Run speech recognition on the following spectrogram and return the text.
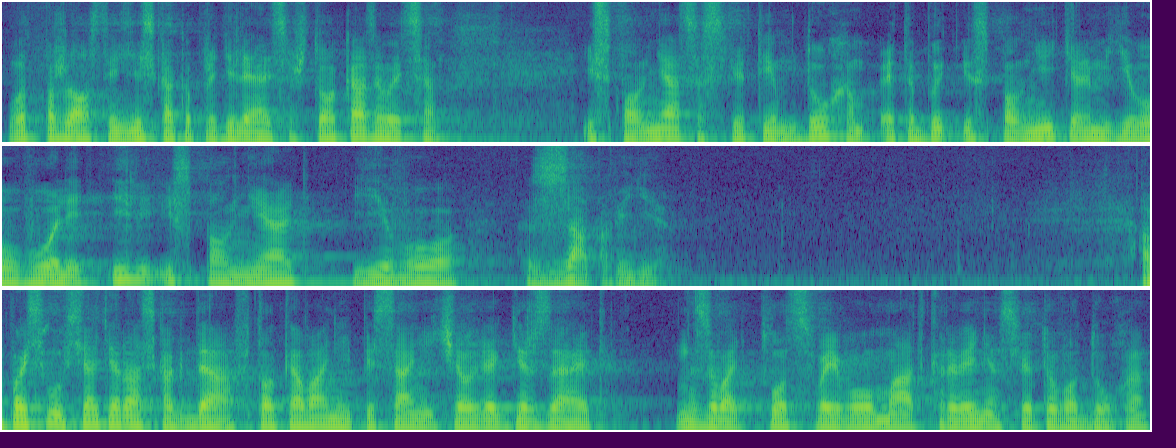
Вот, пожалуйста, здесь как определяется, что оказывается, исполняться Святым Духом – это быть исполнителем Его воли или исполнять Его заповеди. А посему всякий раз, когда в толковании Писаний человек дерзает называть плод своего ума откровением Святого Духа,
